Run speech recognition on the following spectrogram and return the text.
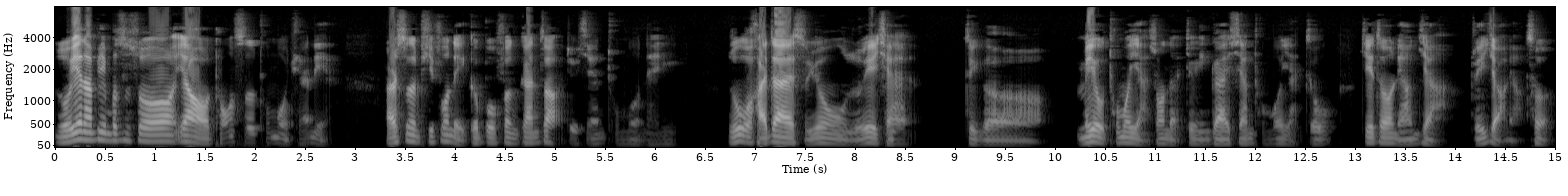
乳液呢，并不是说要同时涂抹全脸，而是皮肤哪个部分干燥就先涂抹哪里。如果还在使用乳液前，这个没有涂抹眼霜的，就应该先涂抹眼周，接着两颊、嘴角两侧。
